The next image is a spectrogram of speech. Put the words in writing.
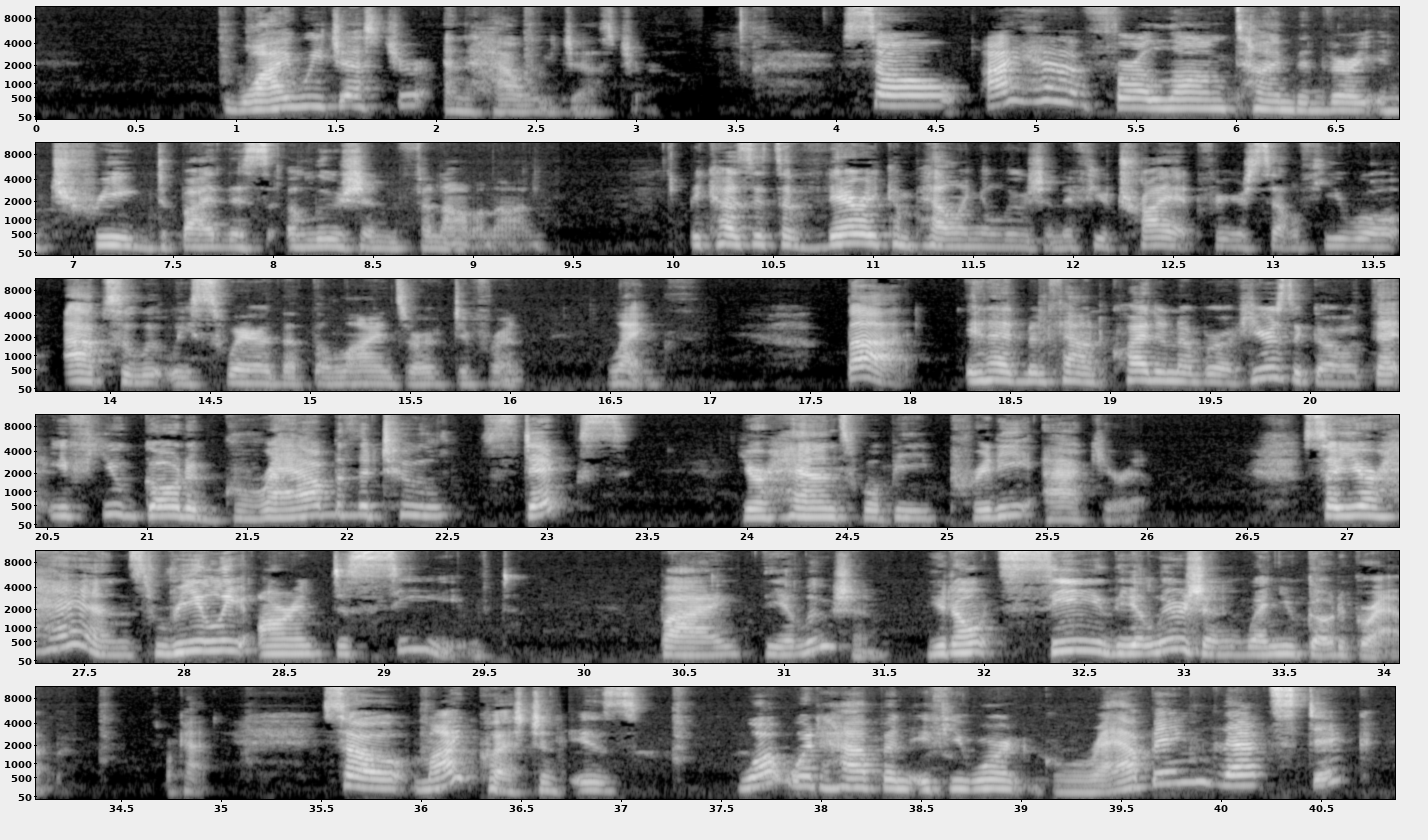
why we gesture and how we gesture. So, I have for a long time been very intrigued by this illusion phenomenon because it's a very compelling illusion. If you try it for yourself, you will absolutely swear that the lines are of different length. But it had been found quite a number of years ago that if you go to grab the two sticks, your hands will be pretty accurate. So your hands really aren't deceived by the illusion. You don't see the illusion when you go to grab. Okay. So my question is what would happen if you weren't grabbing that stick,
